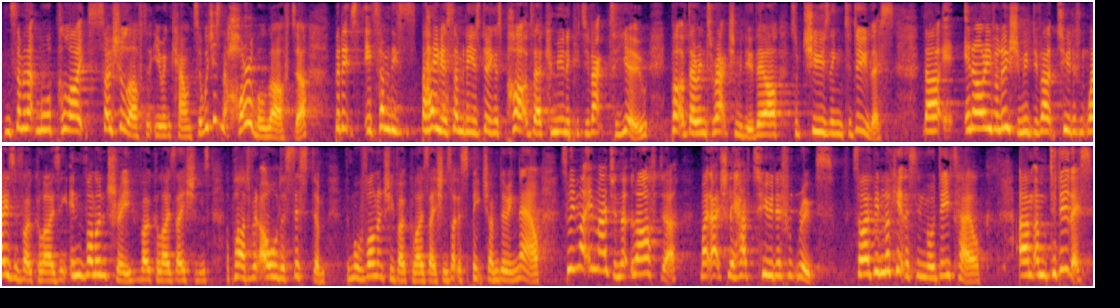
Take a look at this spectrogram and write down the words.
than some of that more polite social laughter that you encounter, which isn't horrible laughter, but it's, it's somebody's behavior somebody is doing as part of their communicative act to you, part of their interaction with you. They are sort of choosing to do this. Now, in our evolution, we've developed two different ways of vocalizing. Involuntary vocalizations are part of an older system, the more voluntary vocalizations, like the speech I'm doing now. So we might imagine that laughter might actually have two different roots. So I've been looking at this in more detail. Um, and to do this,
